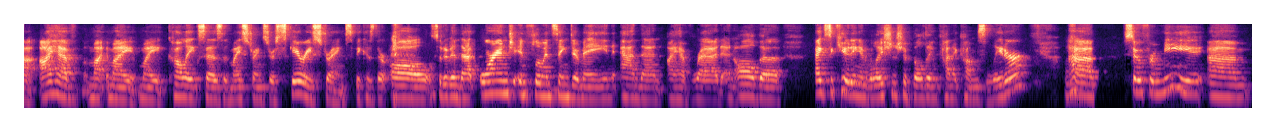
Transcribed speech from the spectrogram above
uh, I have my my my colleague says that my strengths are scary strengths because they're all sort of in that orange influencing domain, and then I have red and all the executing and relationship building kind of comes later. Um, so for me, um,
